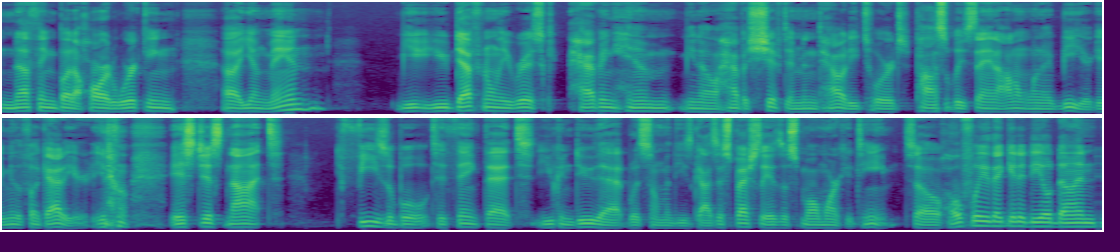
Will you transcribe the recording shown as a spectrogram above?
nothing but a hardworking uh, young man, you you definitely risk having him, you know, have a shift in mentality towards possibly saying, "I don't want to be here. Get me the fuck out of here." You know, it's just not feasible to think that you can do that with some of these guys, especially as a small market team. So hopefully they get a deal done.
